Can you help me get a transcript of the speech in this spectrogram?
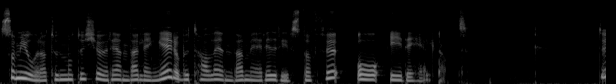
som gjorde at hun måtte kjøre enda lenger og betale enda mer i drivstoffet, og i det hele tatt. Du,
